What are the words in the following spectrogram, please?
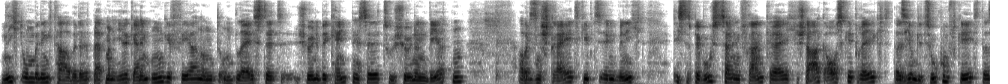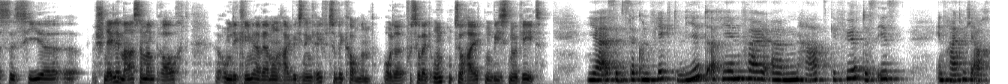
nicht unbedingt habe. Da bleibt man eher gerne im Ungefähren und, und leistet schöne Bekenntnisse zu schönen Werten. Aber diesen Streit gibt es irgendwie nicht. Ist das Bewusstsein in Frankreich stark ausgeprägt, dass es hier um die Zukunft geht, dass es hier äh, schnelle Maßnahmen braucht, äh, um die Klimaerwärmung halbwegs in den Griff zu bekommen oder so weit unten zu halten, wie es nur geht? Ja, also dieser Konflikt wird auf jeden Fall ähm, hart geführt. Das ist in Frankreich auch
